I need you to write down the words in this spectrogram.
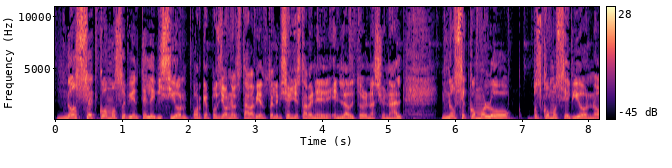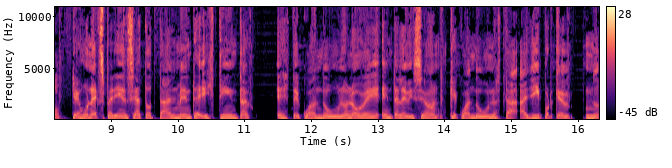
no sé cómo se vio en televisión, porque pues yo no estaba viendo televisión, yo estaba en el, en el Auditorio Nacional, no sé cómo lo, pues cómo se vio, ¿no? Que es una experiencia totalmente distinta este, cuando uno lo ve en televisión que cuando uno está allí, porque no,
